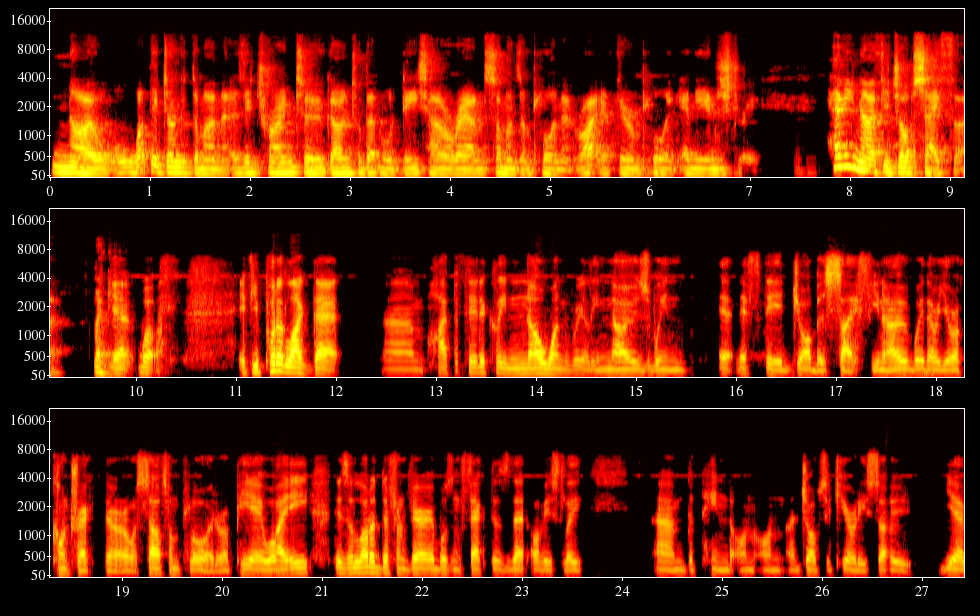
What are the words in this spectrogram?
know what they're doing at the moment is they're trying to go into a bit more detail around someone's employment right if they're employed in the industry mm-hmm. how do you know if your job's safe though like yeah well if you put it like that um, hypothetically no one really knows when if their job is safe, you know, whether you're a contractor or self-employed or a PAYE, there's a lot of different variables and factors that obviously um, depend on on job security. So yeah,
